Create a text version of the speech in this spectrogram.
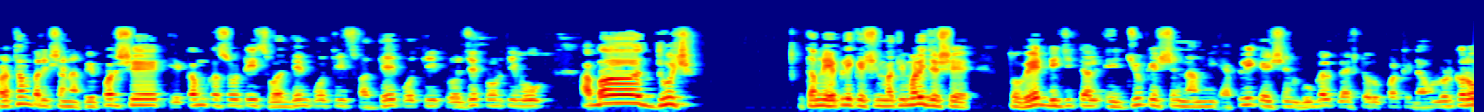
પ્રથમ પરીક્ષાના પેપર શેટ એકમ કસોટી, સ્વાધ્યાય પોથી સ્વાધ્યાય પોથી, પ્રોજેક્ટ પ્રવૃત્તિ બુક, આ બધું જ તમને એપ્લિકેશનમાંથી મળી જશે. તો વેટ ડિજિટલ એજ્યુકેશન નામની એપ્લિકેશન ગૂગલ પ્લે સ્ટોર ઉપરથી ડાઉનલોડ કરો.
